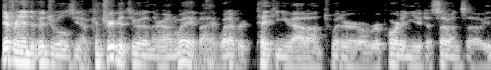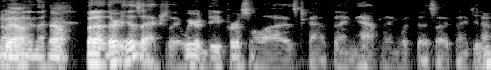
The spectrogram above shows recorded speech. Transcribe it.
different individuals, you know, contribute to it in their own way by whatever, taking you out on Twitter or reporting you to so and so, you know. what I Yeah. mean? And the- No. but uh, there is actually a weird depersonalized kind of thing happening with this. I think you know.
